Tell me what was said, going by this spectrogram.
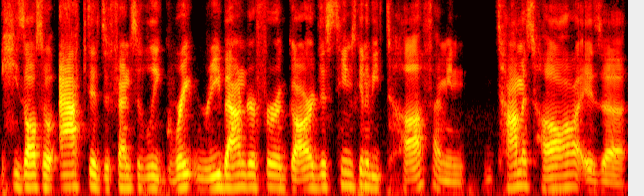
he's also active defensively. Great rebounder for a guard. This team's going to be tough. I mean, Thomas Haugh is a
